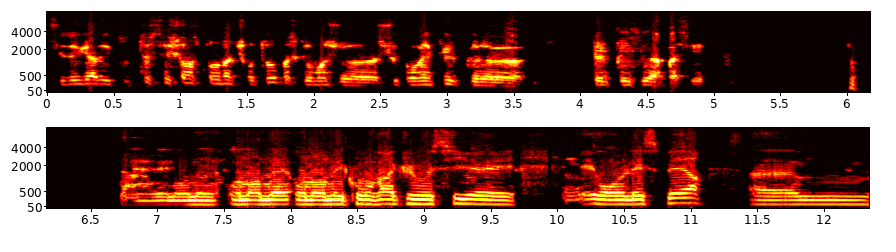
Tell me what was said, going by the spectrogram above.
c'est de garder toutes ses chances pour le match retour parce que moi, je, je suis convaincu que le, que le PSG va passer. Ah, on en est, on en est, on en est convaincu aussi et, et on l'espère. Euh,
